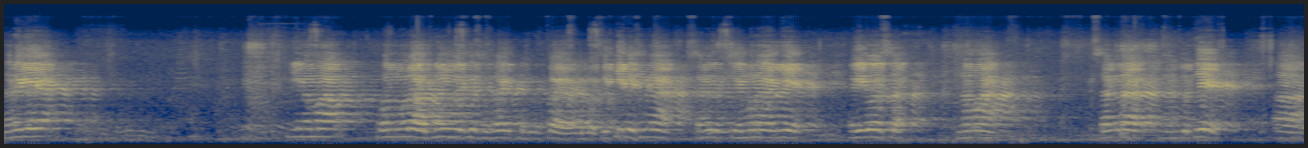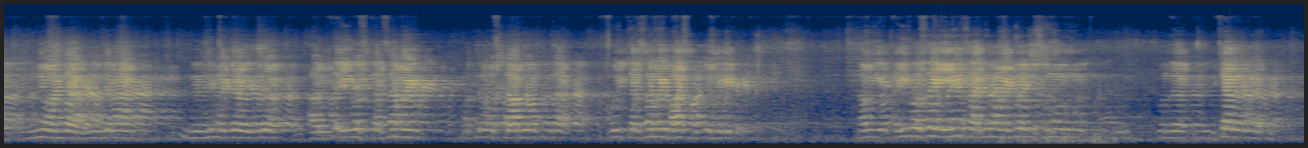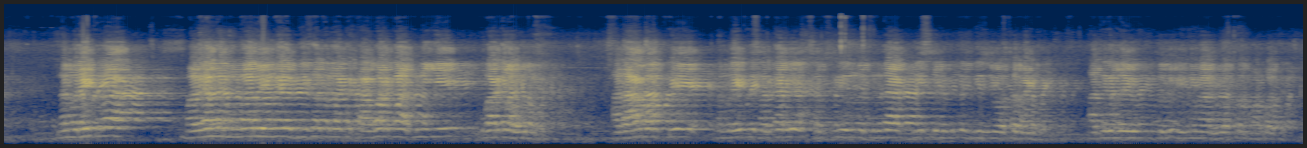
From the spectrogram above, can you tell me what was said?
ನನಗೆ ಈ ನಮ್ಮ ಒಂದು ನೂರ ಹದಿನೈದು ವರ್ಷ ಸಿಕ್ಕಿಡಿಸಿನ ಸಂಘದ ಚೇರ್ಮನ್ ಐದು ವರ್ಷ ನಮ್ಮ ಸಂಘ ನಮ್ಮ ಜೊತೆ ನೀವು ಮೂರು ಜನ ನಿರ್ಜಿಂಗ ಇದ್ರು ಅವ್ರ ಜೊತೆ ಐದು ವರ್ಷ ಕೆಲಸ ಮಾಡಿ, ಮತ್ತು ನಮ್ಮ ಸ್ಟಾಫ್ ಅಂತಂದ ಕೂಡಿ ಕೆಲಸ ಮಾಡಿ ಸಂತೋಷ ನಮ್ಗೆ ಐದು ವರ್ಷ ಏನು ಸಾಧನೆ ಮಾಡಿದ್ವಿ ಅದು ಸುಮ್ಮನೆ ಒಂದು ವಿಚಾರ ನನಗೆ. ನಮ್ಮ ರೈತರ ಮಳೆಗಾಲ ಮುಂಗಾರು ಹಿಂಗಾರು ಬೀಜ ತರಲಾಕ ಕಾಗವಾಡ ಅಗ್ನಿಗೆ ಉಗಾಟಲ ಹೋದ್ರು ಅದಾಗಕ್ಕೆ ನಮ್ಮ ರೈತರ ಸರ್ಕಾರಿ ಸಬ್ಸಿಡಿ ತಿಂದ ಬೀಜ ಸಿಗಬೇಕು ಬೀಜ ವ್ಯವಸ್ಥೆ ಮಾಡಿದ್ರು ಅದರಿಂದ ಇವತ್ತು ನಿಮ್ಮ ವ್ಯವಸ್ಥೆ ಮಾಡ್ಕೊಳ್ತಾರೆ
